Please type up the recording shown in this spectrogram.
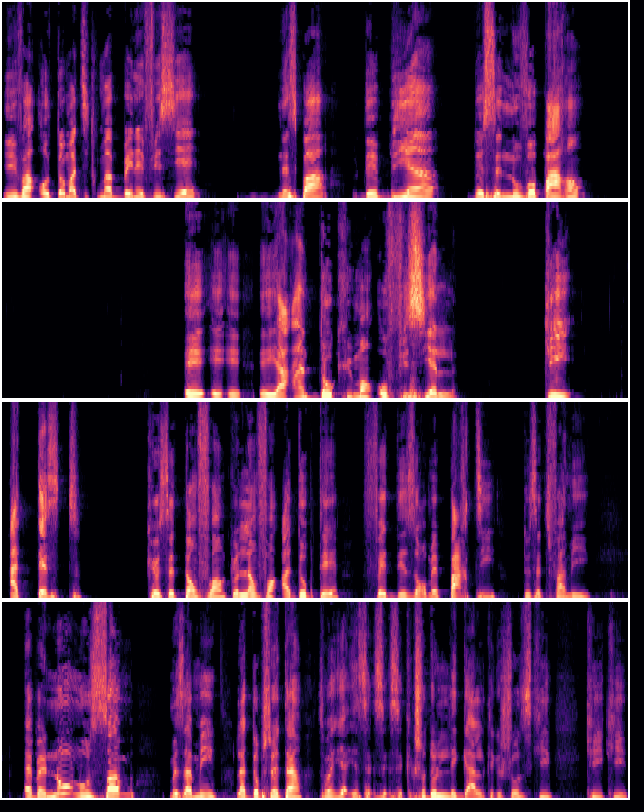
il va automatiquement bénéficier, n'est-ce pas, des biens de ses nouveaux parents. Et il y a un document officiel qui atteste que cet enfant, que l'enfant adopté fait désormais partie de cette famille. Eh bien, nous, nous sommes, mes amis, l'adoption est un, c'est quelque chose de légal, quelque chose qui, qui, qui,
